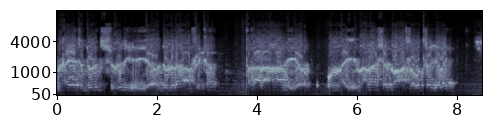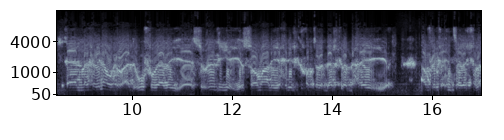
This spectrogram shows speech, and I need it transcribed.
maxay ahayto dowladda sacuudiga iyo dowladaha afrika? Dhaqaale ahaan iyo un ay macnaha shar noocaas loogu talagalay. Madaxweynaha wuxuu aada ugu fogaaday sacuudiga iyo soomaaliya xiriirka qotada dheer kala dhexeeya iyo afrika inteeda kale.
